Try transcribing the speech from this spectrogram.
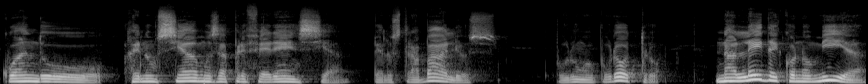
quando renunciamos à preferência pelos trabalhos, por um ou por outro, na lei da economia,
